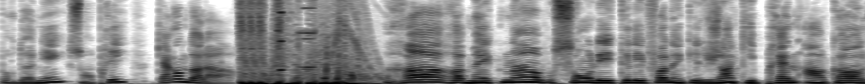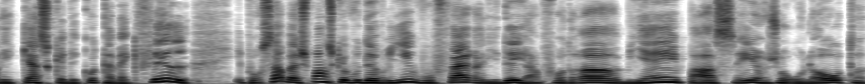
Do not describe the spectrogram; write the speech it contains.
pour donner son prix 40 dollars. Rares maintenant sont les téléphones intelligents qui prennent encore les casques d'écoute avec fil. Et pour ça, ben, je pense que vous devriez vous faire à l'idée. Il hein. faudra bien passer un jour ou l'autre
